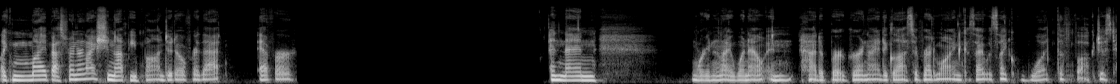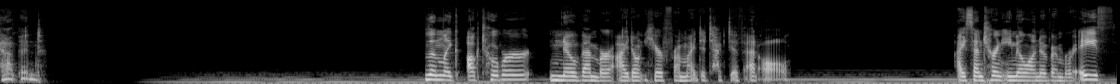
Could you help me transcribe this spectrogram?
Like my best friend and I should not be bonded over that ever. And then Morgan and I went out and had a burger and I had a glass of red wine because I was like, what the fuck just happened? Then, like October, November, I don't hear from my detective at all. I sent her an email on November 8th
